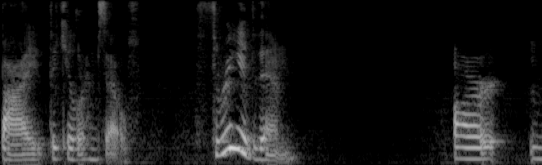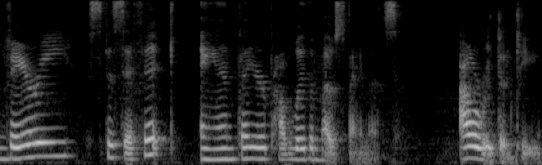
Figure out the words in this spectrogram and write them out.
by the killer himself. Three of them are very specific and they are probably the most famous. I will read them to you.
